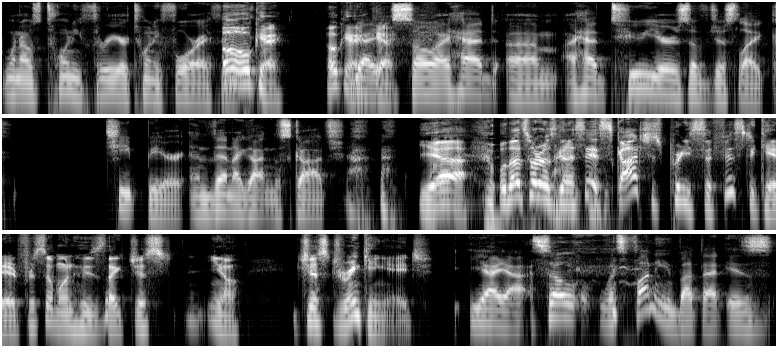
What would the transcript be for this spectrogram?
when I was 23 or 24, I think. oh, okay. Okay. yeah, okay. yeah. So I had um I had 2 years of just like cheap beer and then I got into scotch. Yeah. Well, that's what I was going to say. Scotch is pretty sophisticated for someone who's like just, you know, just drinking age. yeah, yeah. So what's funny about that is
